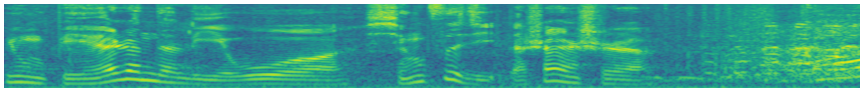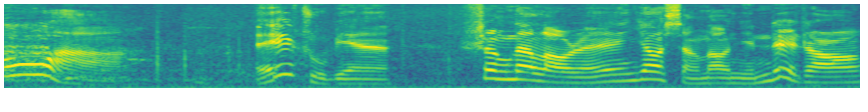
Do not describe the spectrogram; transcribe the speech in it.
用别人的礼物行自己的善事，高啊！哎，主编，圣诞老人要想到您这招，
